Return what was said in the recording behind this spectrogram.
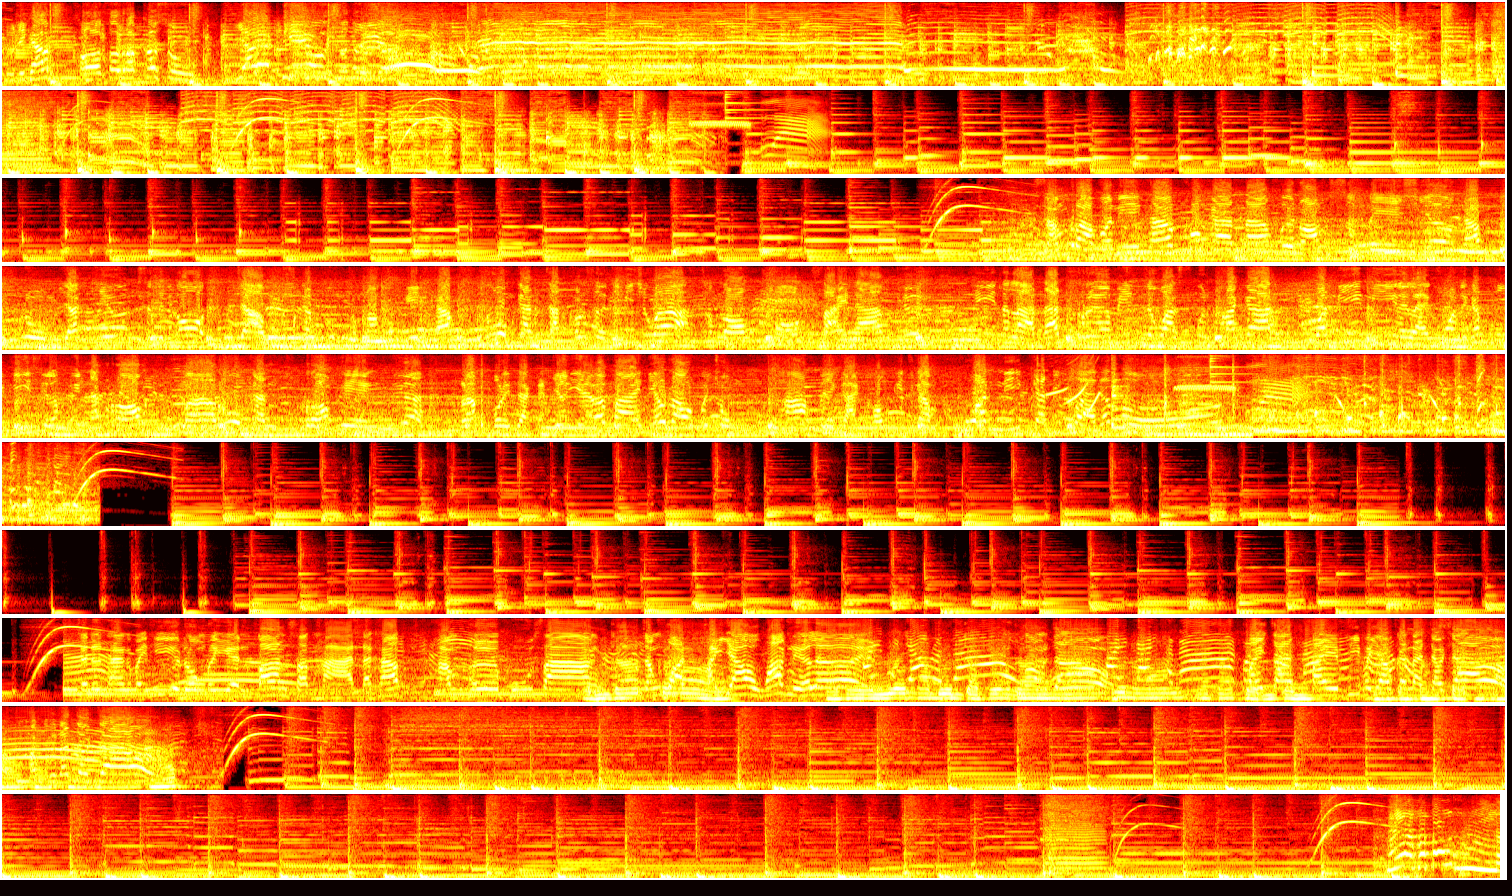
สวัสดีครับ ขอต้อนรับเข้าสู่ยักษ์คิวสตูดิโอ ครับวันนี้ครับโครงการน้ำเพื่อน้อง Special ครับกลุ่มยักษ์คิ้วสตูดิโอจับมือกับกลุ่มทำนองของดินครับร่วมกันจัดคอนเสิร์ตที่มีชื่อว่าทำนองของสายน้ำขึ้น ที่ตลาดนัดเรือบินจังหวัดสมุทรปราการ วันนี้มีหลาย ๆ คนนะครับพี่ๆศิลปินนักร้องมาร่วมกันร้องเพลงเพื่อรับบริจาคกันเยอะแยะมากมายเดี๋ยวเราไปชมภาพบรรยากาศของกิจกรรม วันนี้กันดีกว่าครับผม เดินทางกันไปที่โรงเรียนบ้านสถานนะครับอำเภอภูซางขอบคุณครับจังหวัดก็พะเยาภาคเหนือเลขอยร่วมทำบุญกับโครงการเจ้าพี่น้องนะครับไปจัดไปที่พะเยากันนะเจ้าเจ้าขอบคุณนะเจ้าเจ้า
